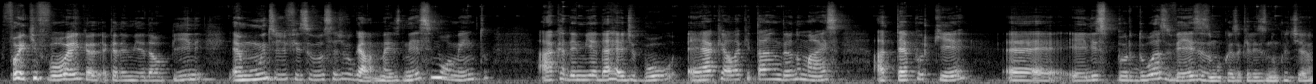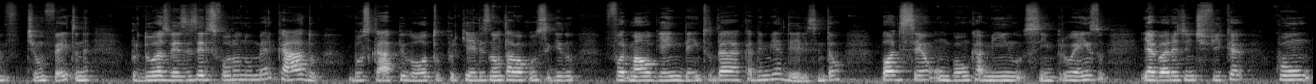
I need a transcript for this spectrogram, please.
foi que foi a academia da Alpine. É muito difícil você julgar, mas nesse momento a academia da Red Bull é aquela que está andando mais, até porque é, eles por duas vezes, uma coisa que eles nunca tinham, tinham feito, né? Por duas vezes eles foram no mercado buscar piloto porque eles não estavam conseguindo formar alguém dentro da academia deles. Então pode ser um bom caminho sim para o Enzo e agora a gente fica com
